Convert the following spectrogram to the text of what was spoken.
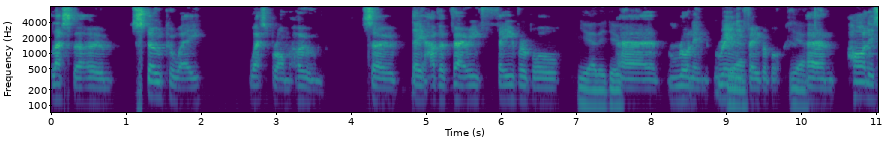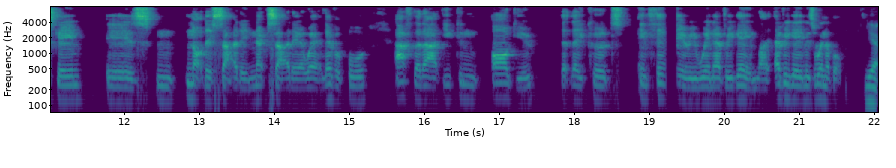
Leicester home, Stoke away, West Brom home. So they have a very favourable yeah, they do. uh, running, really Yeah. favourable. Yeah, Um, hardest game is n- not this Saturday, next Saturday away at Liverpool. After that, you can argue that they could, in theory, win every game. Like every game is winnable, yeah.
